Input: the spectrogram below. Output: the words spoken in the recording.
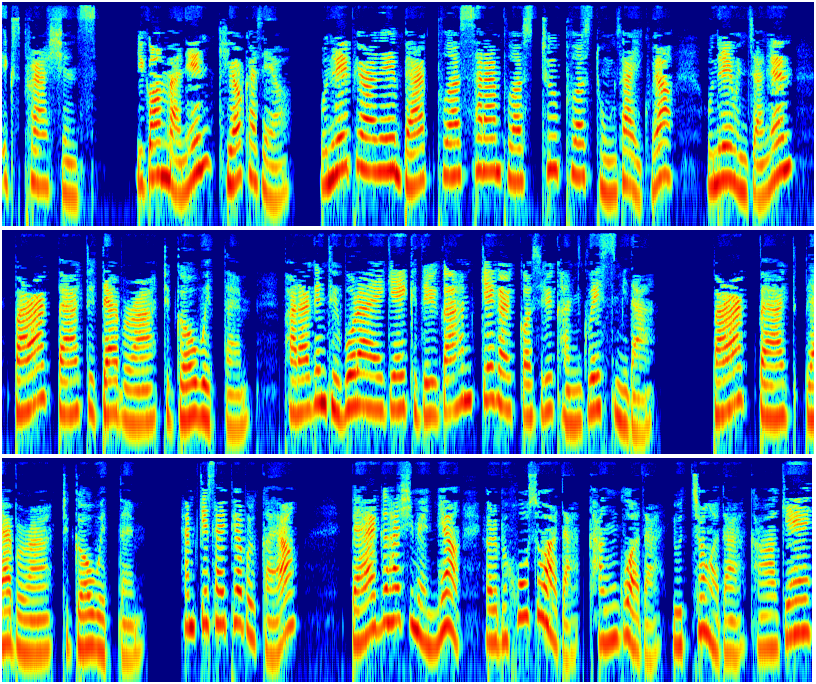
Expressions. 이것만은 기억하세요. 오늘의 표현은 back 플러스 사람 플러스 to 플러스 동사이고요. 오늘의 문장은 Barak begged Deborah to go with them. 바락은 드보라에게 그들과 함께 갈 것을 간구했습니다. Barak begged Deborah to go with them. 함께 살펴볼까요? beg 하시면요. 여러분 호소하다, 강구하다, 요청하다, 강하게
